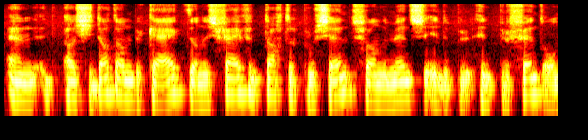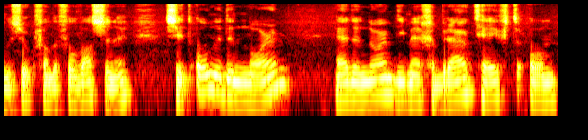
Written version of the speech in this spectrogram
En als je dat dan bekijkt, dan is 85% van de mensen in, de, in het preventonderzoek van de volwassenen zit onder de norm. De norm die men gebruikt heeft om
